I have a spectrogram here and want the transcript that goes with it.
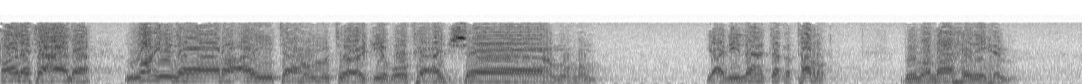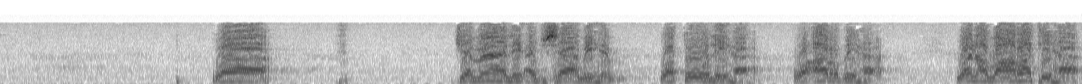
قال تعالى وإذا رأيتهم تعجبك أجسامهم. يعني لا تغتر بمظاهرهم. وجمال أجسامهم وطولها وعرضها ونضارتها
